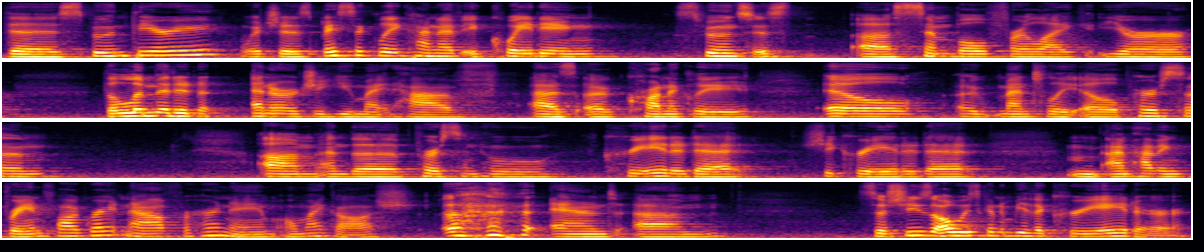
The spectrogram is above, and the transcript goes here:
the spoon theory, which is basically kind of equating spoons as a symbol for like your the limited energy you might have as a chronically ill, a mentally ill person, um, and the person who created it, she created it I'm having brain fog right now for her name. Oh my gosh. and um, so she's always going to be the creator,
